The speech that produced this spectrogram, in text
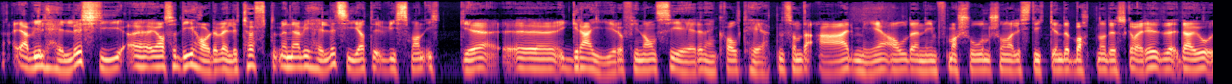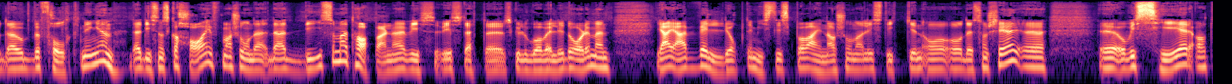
Jeg vil heller si altså De har det veldig tøft, men jeg vil heller si at hvis man ikke eh, greier å finansiere den kvaliteten som det er med all denne informasjonen, journalistikken, debatten og det skal være. Det er jo, det er jo befolkningen. Det er de som skal ha informasjon. Det, det er de som er taperne hvis, hvis, dette skulle gå veldig dårlig. Men jeg er veldig optimistisk på vegne av journalistikken og, og det som skjer. Eh, Eh, og vi ser at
